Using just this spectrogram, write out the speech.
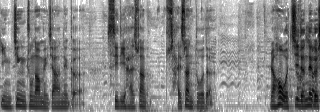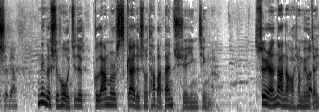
引进中岛美嘉那个 CD 还算还算多的。然后我记得那个是那个时候，我记得 Glamour Sky 的时候，他把单曲也引进了。虽然娜娜好像没有在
